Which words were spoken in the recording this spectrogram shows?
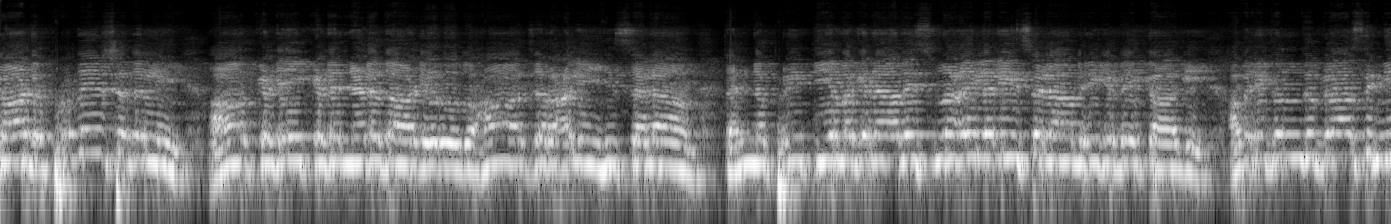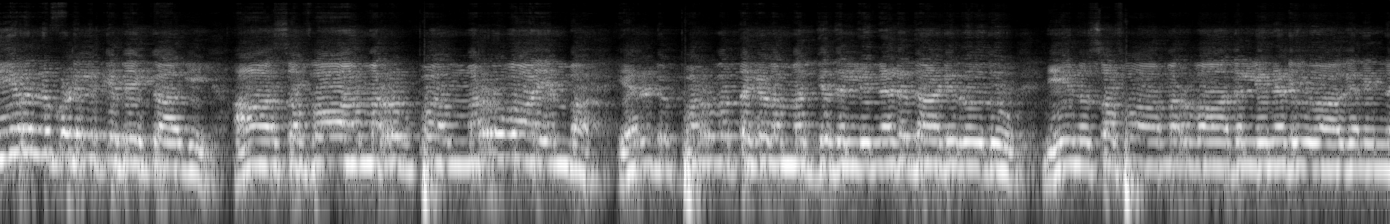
ಕಾಡು ಪ್ರದೇಶದಲ್ಲಿ ಆ ಕಡೆ ಈ ಕಡೆ ನಡೆದಾಡಿರುವುದು ಹಾಜರ್ ಅಲಿ ಸಲಾಂ. ತನ್ನ ಪ್ರೀತಿಯ ಮಗನಾದ ಇಸ್ಮಾಯಿಲ್ ಅಲಿ ಸಲಾಮರಿಗೆ ಬೇಕಾಗಿ, ಅವರಿಗೊಂದು ಗ್ಲಾಸ್ ನೀರನ್ನು ಕೊಡಲಿಕ್ಕೆ ಬೇಕಾಗಿ, ಆ ಸಫಾ ಮರ್ಪ, ಮರ್ವ ಎಂಬ ಎರಡು ಪರ್ವತಗಳ ಮಧ್ಯದಲ್ಲಿ ನಡೆದಾಡಿರುವುದು ನೀನು ಸಫಾ ಮರ್ವಾದಲ್ಲಿ ನಡೆಯುವಾಗ ನಿನ್ನ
